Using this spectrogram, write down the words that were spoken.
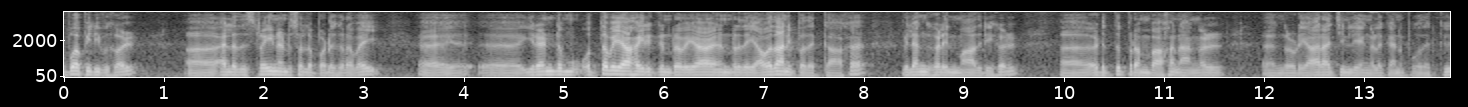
உபபிரிவுகள் அல்லது ஸ்ட்ரெயின் என்று சொல்லப்படுகிறவை இரண்டும் ஒத்தவையாக இருக்கின்றவையா என்றதை அவதானிப்பதற்காக விலங்குகளின் மாதிரிகள் எடுத்து புறம்பாக நாங்கள் எங்களுடைய ஆராய்ச்சி நிலையங்களுக்கு அனுப்புவதற்கு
